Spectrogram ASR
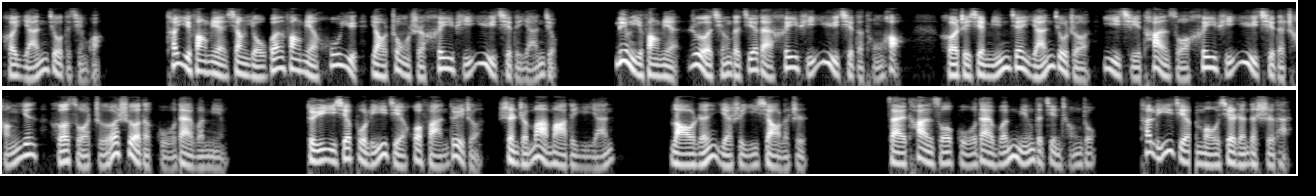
和研究的情况。他一方面向有关方面呼吁要重视黑皮玉器的研究，另一方面热情的接待黑皮玉器的同好，和这些民间研究者一起探索黑皮玉器的成因和所折射的古代文明。对于一些不理解或反对者甚至谩骂的语言，老人也是一笑了之。在探索古代文明的进程中，他理解某些人的失态。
